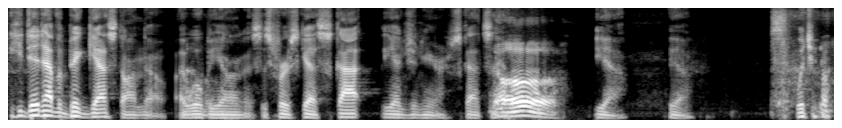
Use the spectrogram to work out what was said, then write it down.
He did have a big guest on, though. I will be Oh. honest. His first guest, Scott, the engineer. Scott said, Oh, "Yeah, yeah." Which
